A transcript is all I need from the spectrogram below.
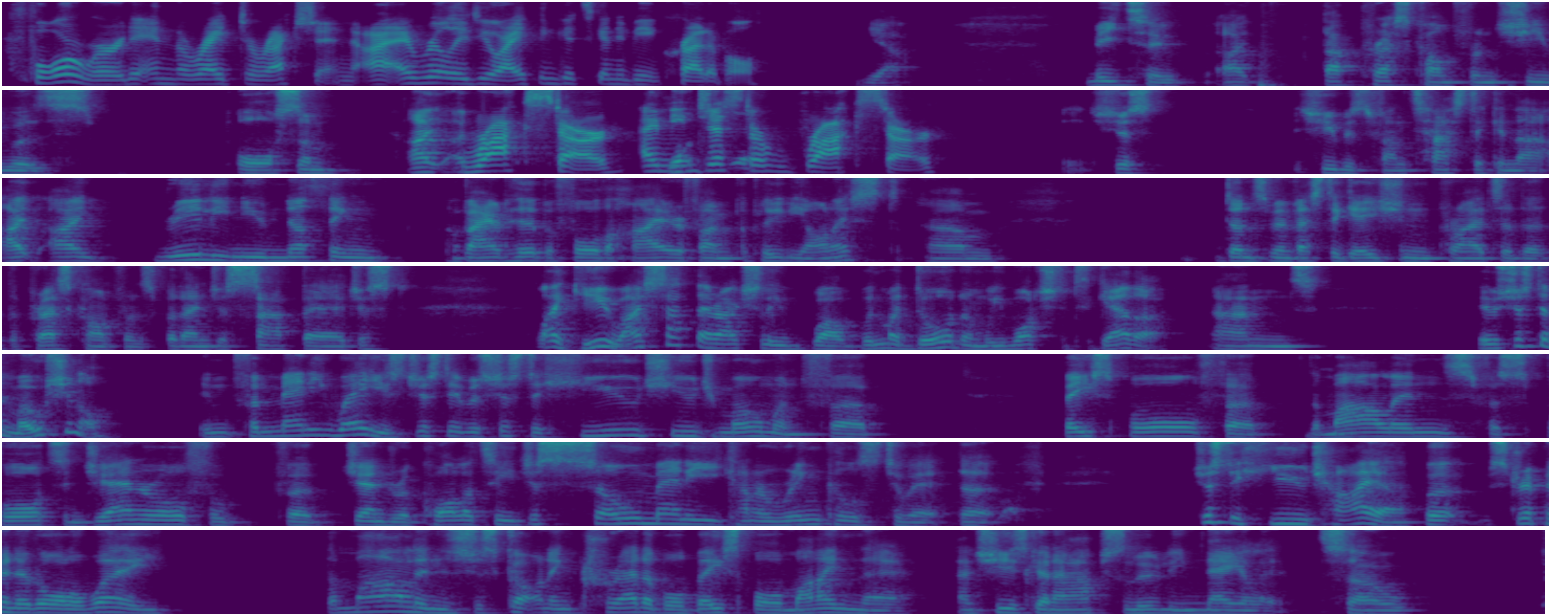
forward in the right direction I, I really do i think it's going to be incredible yeah me too i that press conference she was awesome. I, I rock star. I mean, what, just a rock star. It's just she was fantastic in that. I I really knew nothing about her before the hire, if I'm completely honest. Um, done some investigation prior to the, the press conference, but then just sat there, just like you. I sat there actually, well, with my daughter, and we watched it together, and it was just emotional in for many ways. Just it was just a huge, huge moment for baseball, for the Marlins, for sports in general, for, for gender equality, just so many kind of wrinkles to it that just a huge hire, but stripping it all away, the Marlins just got an incredible baseball mind there, and she's going to absolutely nail it. So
